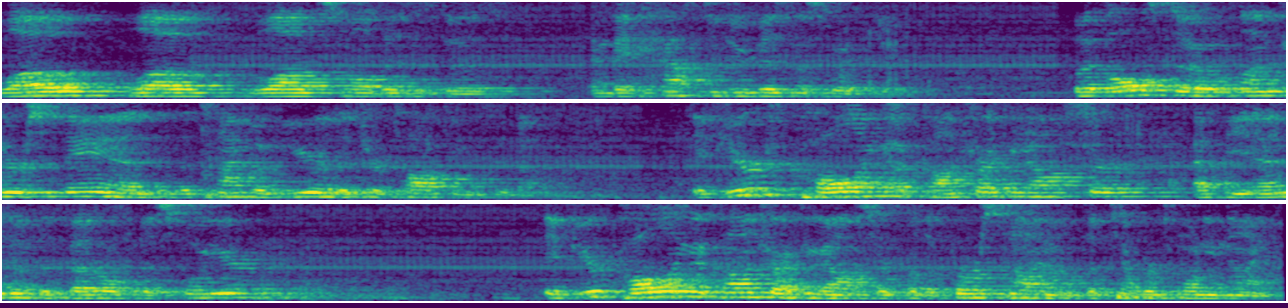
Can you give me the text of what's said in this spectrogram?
love, love, love small businesses, and they have to do business with you. But also understand the time of year that you're talking to them. If you're calling a contracting officer at the end of the federal fiscal year, if you're calling a contracting officer for the first time on September 29th,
